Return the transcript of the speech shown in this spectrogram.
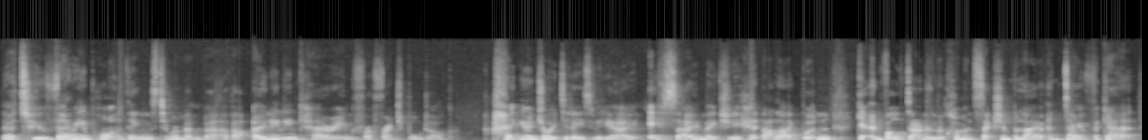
There are two very important things to remember about owning and caring for a French Bulldog. I hope you enjoyed today's video. If so, make sure you hit that like button, get involved down in the comments section below, and don't forget,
